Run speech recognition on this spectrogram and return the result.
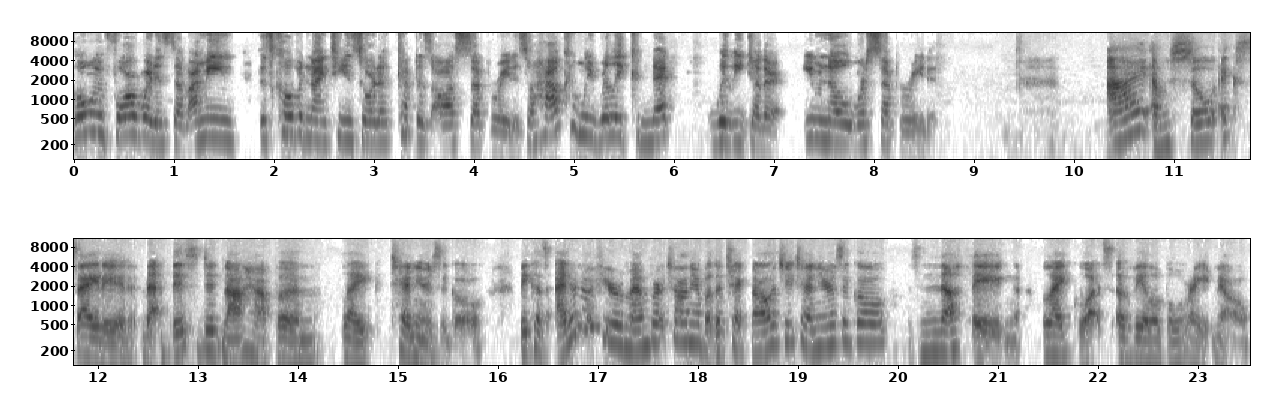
going forward and stuff, I mean, this COVID 19 sort of kept us all separated. So, how can we really connect with each other even though we're separated? I am so excited that this did not happen like 10 years ago because I don't know if you remember, Tanya, but the technology 10 years ago was nothing like what's available right now.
